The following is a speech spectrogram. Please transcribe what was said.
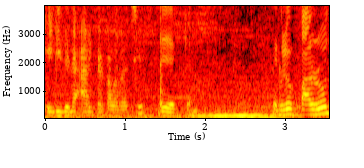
এই ডিজাইনে আরেকটা কালার আছে। এই একটা। এগুলো পার রোল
